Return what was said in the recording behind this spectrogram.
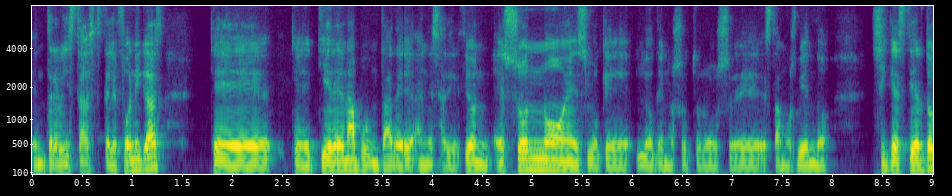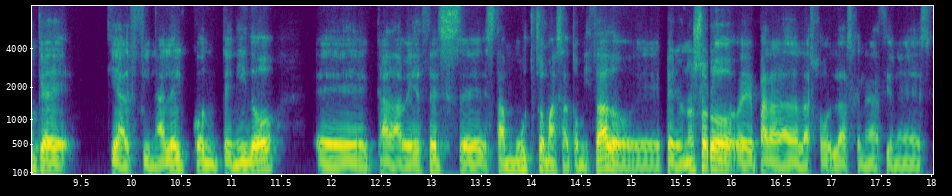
entrevistas telefónicas, que, quieren apuntar en esa dirección. Eso no es lo que, lo que nosotros estamos viendo. Sí que es cierto que, que al final el contenido eh, cada vez eh, está mucho más atomizado, eh, pero no solo para las, generaciones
